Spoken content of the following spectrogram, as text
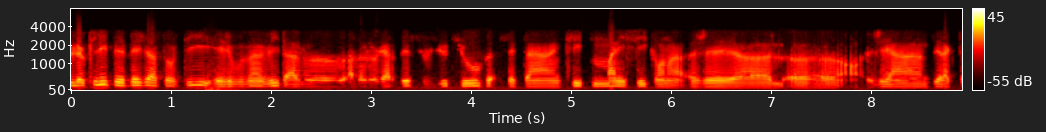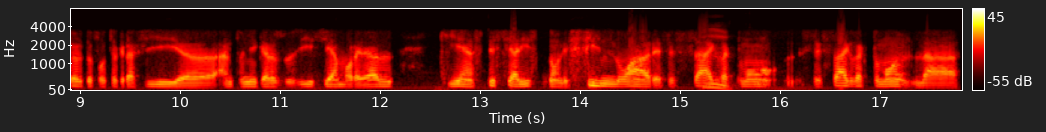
Le clip est déjà sorti et je vous invite à le, à le regarder sur YouTube. C'est un clip magnifique. On a, j'ai, euh, euh, j'ai un directeur de photographie, euh, Anthony Garzouzi, ici à Montréal, qui est un spécialiste dans les films noirs et c'est ça hmm. exactement, c'est ça exactement la,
